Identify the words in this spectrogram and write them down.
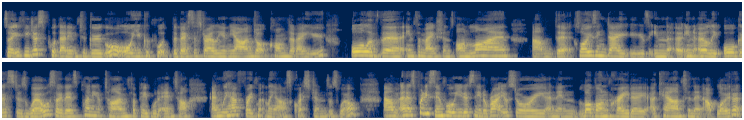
So if you just put that into Google or you could put the bestaustralianyarn.com.au, all of the information's online. Um, the closing day is in the, in early August as well, so there's plenty of time for people to enter. And we have frequently asked questions as well. Um, and it's pretty simple. You just need to write your story and then log on, create a account, and then upload it.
